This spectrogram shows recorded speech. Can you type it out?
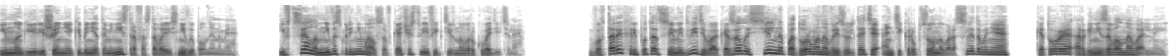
и многие решения Кабинета министров оставались невыполненными. И в целом не воспринимался в качестве эффективного руководителя. Во-вторых, репутация Медведева оказалась сильно подорвана в результате антикоррупционного расследования, которое организовал Навальный.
